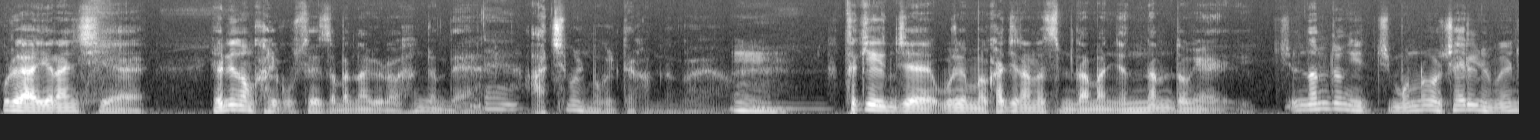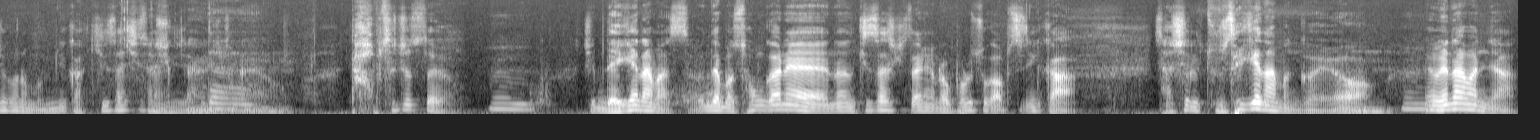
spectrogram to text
우리가 11시에 연희동 칼국수에서 만나기로 한 건데 네. 아침을 먹을 데가 없는 거예요. 음. 특히 이제 우리 뭐 가진 않았습니다만 연남동에 연남동이 먹는 걸 제일 유명한 거는 뭡니까 기사 식당이잖아요. 네. 다 없어졌어요. 음. 지금 네 개 남았어. 근데 뭐 송간에는 기사식당이라고 볼 수가 없으니까 사실 두세 개 남은 거예요. 음. 왜 남았냐?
